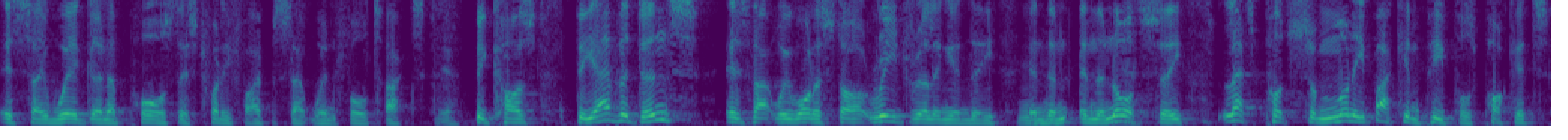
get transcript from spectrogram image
is say we're going to pause this 25% windfall tax yeah. because the evidence is that we want to start re-drilling in the mm-hmm. in the in the North Sea. Let's put some money back in people's pockets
